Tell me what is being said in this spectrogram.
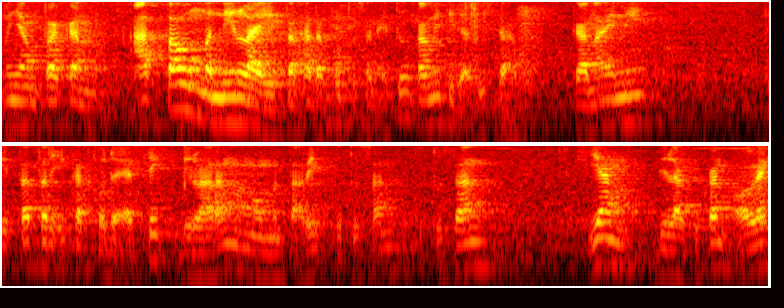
menyampaikan atau menilai terhadap putusan itu kami tidak bisa karena ini kita terikat kode etik dilarang mengomentari putusan-putusan yang dilakukan oleh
